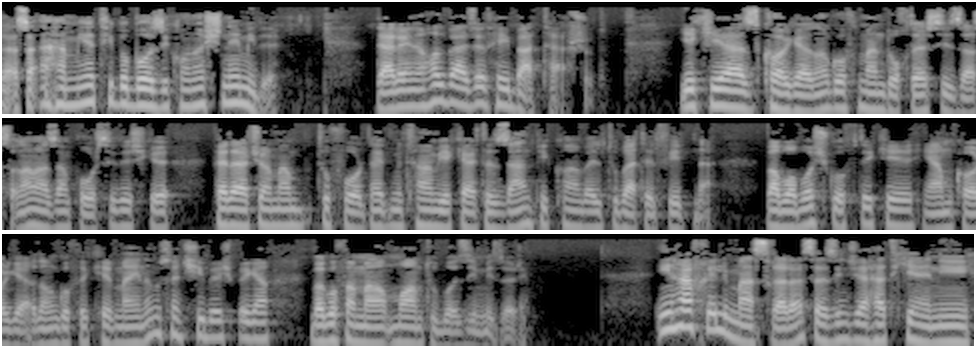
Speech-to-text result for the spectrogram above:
و اصلا اهمیتی به بازیکناش نمیده. در این حال وضعیت هی بدتر شد. یکی از کارگردان گفت من دختر 13 سالم ازم پرسیدش که پدر چرا من تو فورتنایت می‌تونم یه کرت زن پیک کنم ولی تو بتلفیلد نه. و باباش گفته که یه هم کارگردان گفته که من اینا چی بهش بگم؟ و گفتم ما هم تو بازی می‌ذاریم. این حرف خیلی مسخره است از این جهت که یعنی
